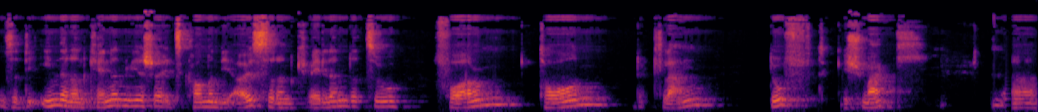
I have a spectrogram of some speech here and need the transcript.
Also die inneren kennen wir schon, jetzt kommen die äußeren Quellen dazu. Form, Ton, Klang, Duft, Geschmack, äh,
